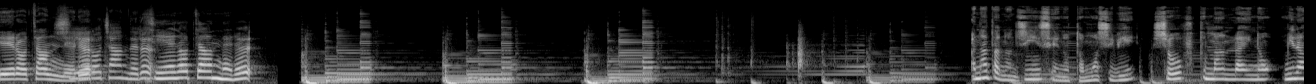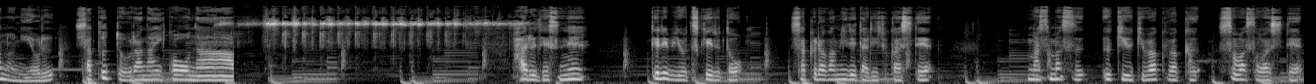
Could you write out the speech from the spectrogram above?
エロチャンシエネルロチャンネルシエロチャンネルあなたの人生の灯火、笑福満来のミラノによるサクッと占いコーナー。春ですね。テレビをつけると桜が見れたりとかして、ますますウキウキワクワク、そわそわして、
